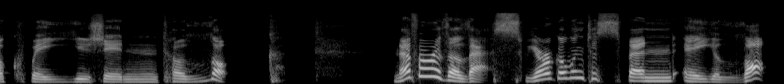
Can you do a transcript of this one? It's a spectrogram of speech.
equation to look. Nevertheless, we are going to spend a lot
